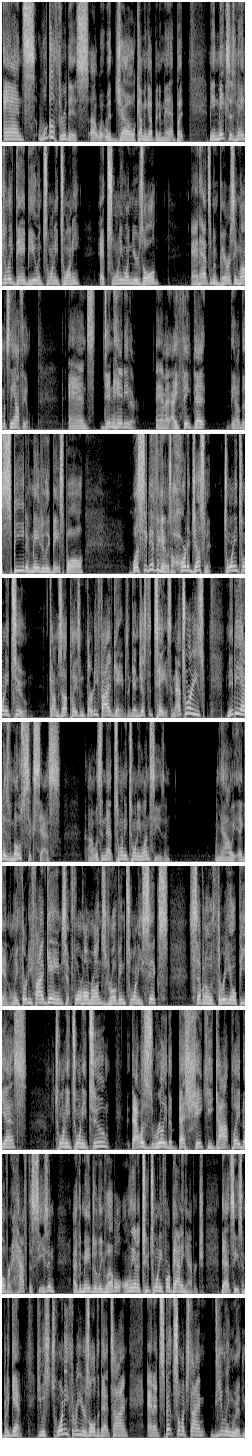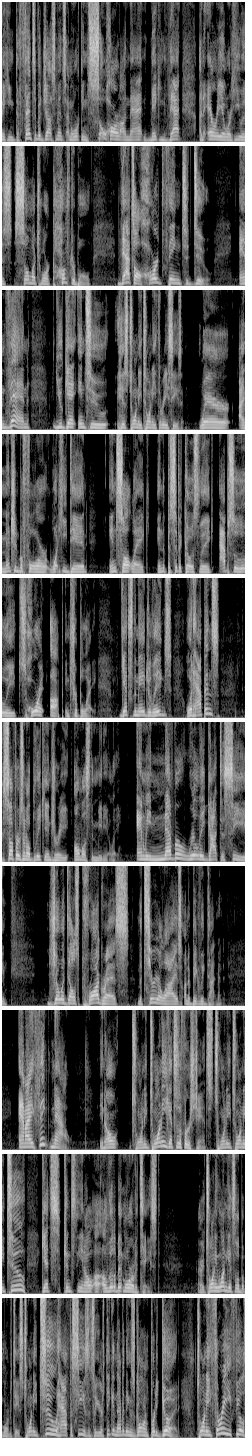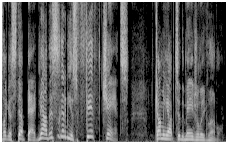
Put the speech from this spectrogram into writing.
And we'll go through this uh, with, with, Jo coming up in a minute. But I mean, makes his major league debut in 2020 at 21 years old and had some embarrassing moments in the outfield and didn't hit either. And I, I think that, you know, the speed of Major League Baseball was significant. It was a hard adjustment. 2022 comes up, plays in 35 games. Again, just a taste. And that's where he's maybe had his most success, uh, was in that 2021 season. Now, again, only 35 games, hit four home runs, drove in 26, 703 OPS. 2022, that was really the best shake he got, played in over half the season at the major league level. Only had a 224 batting average that season. But again, he was 23 years old at that time and had spent so much time dealing with making defensive adjustments and working so hard on that and making that an area where he was so much more comfortable. That's a hard thing to do. And then you get into his 2023 season, where I mentioned before what he did in Salt Lake in the Pacific Coast League, absolutely tore it up in AAA. Gets the major leagues. What happens? suffers an oblique injury almost immediately. And we never really got to see Jo Adell's progress materialize on a big league diamond. And I think now, you know, 2020 gets a first chance. 2022 gets, you know, a, a little bit more of a taste. Or 21 gets a little bit more of a taste. 22, half a season. So you're thinking everything's going pretty good. 23 feels like a step back. Now, this is going to be his fifth chance coming up to the major league level.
